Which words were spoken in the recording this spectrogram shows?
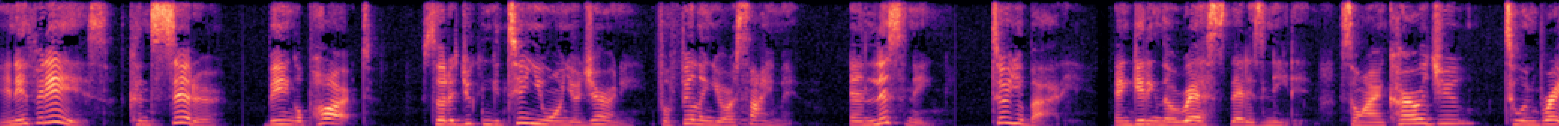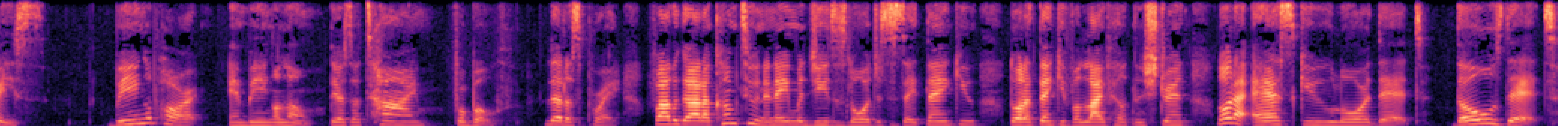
And if it is, consider being apart so that you can continue on your journey, fulfilling your assignment and listening to your body and getting the rest that is needed. So I encourage you to embrace being apart and being alone. There's a time for both. Let us pray. Father God, I come to you in the name of Jesus, Lord, just to say thank you. Lord, I thank you for life, health, and strength. Lord, I ask you, Lord, that those that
